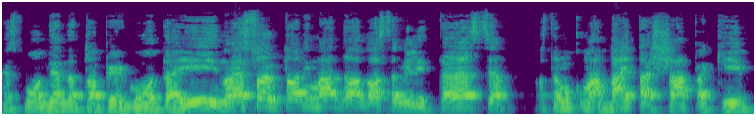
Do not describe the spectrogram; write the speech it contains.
respondendo a tua pergunta aí. E não é só eu que estou animado, não. A nossa militância, nós estamos com uma baita chapa aqui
